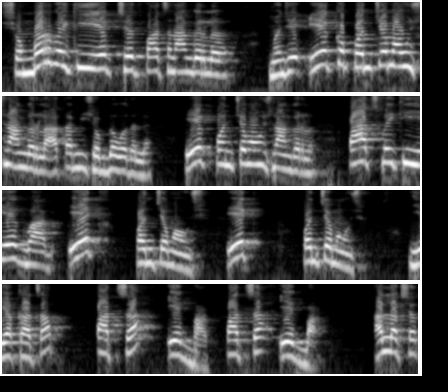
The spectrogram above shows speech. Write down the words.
शंभर पैकी एक छेद पाच नांगरलं. म्हणजे एक पंचमांश नांगरलं. आता मी शब्द बदलला. एक पंचमांश नांगरलं. पाच पैकी एक भाग एक पंचमांश एक पंचमांश. एकाचा पाचचा एक भाग पाचचा एक भाग. आलं लक्षात?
